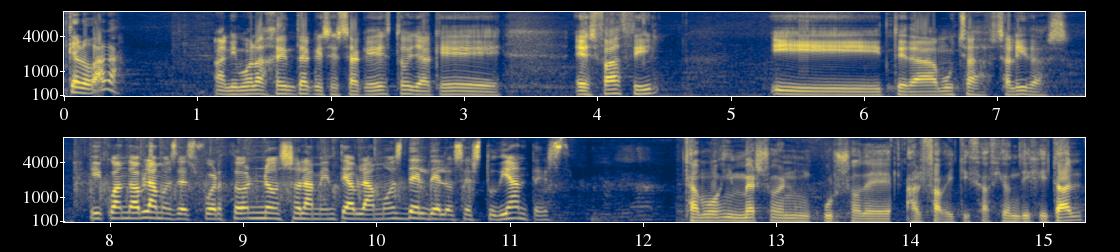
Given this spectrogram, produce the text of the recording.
que lo haga. Animo a la gente a que se saque esto, ya que es fácil y te da muchas salidas. Y cuando hablamos de esfuerzo, no solamente hablamos del de los estudiantes. Estamos inmersos en un curso de alfabetización digital.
